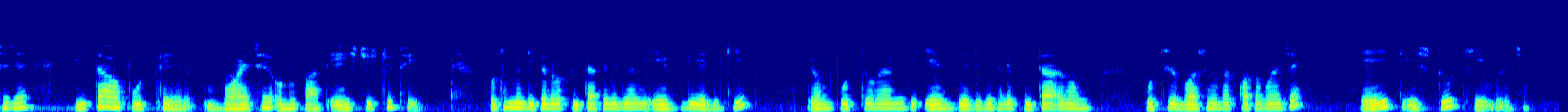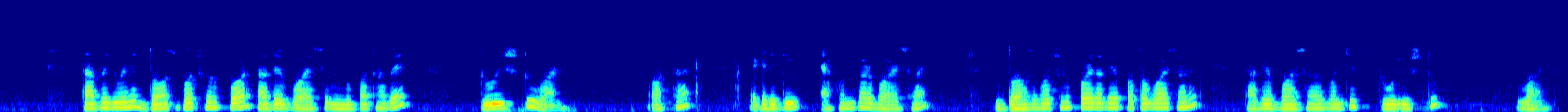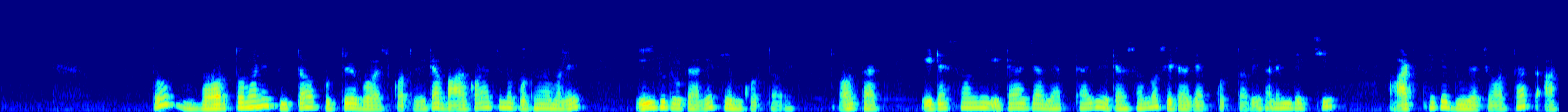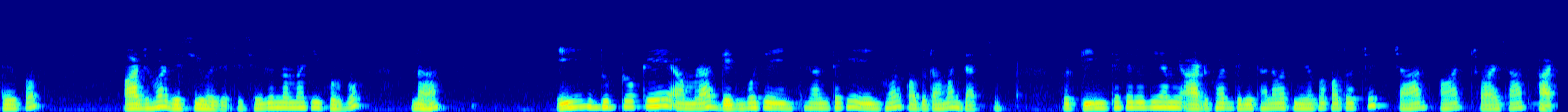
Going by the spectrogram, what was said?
হচ্ছে যে পিতা ও পুত্রের বয়সের অনুপাত এইচ ইস টু থ্রি প্রথমে লিখে দেবো, পিতাকে যদি আমি এফ দিয়ে লিখি এবং পুত্রকে আমি যদি এস দিয়ে লিখি, তাহলে পিতা এবং পুত্রের বয়স অনুপাত কত বলেছে? এইট ইস টু থ্রি বলেছে। তারপরে কি বলেছে? দশ বছর পর তাদের বয়সের অনুপাত হবে টু ইস টু ওয়ান অর্থাৎ এটা যদি এখনকার বয়স হয়, দশ বছর পরে তাদের কত বয়স হবে? তাদের বয়স হবে বলছে টু ইস টু ওয়ান তো বর্তমানে পিতা ও পুত্রের বয়স কত? এটা বার করার জন্য প্রথমে আমাদের এই দুটোকে আগে সেম করতে হবে। অর্থাৎ এটার সঙ্গে এটার যা গ্যাপ থাকবে, এটার সঙ্গে সেটার গ্যাপ করতে হবে। এখানে আমি দেখছি আট থেকে দুই আছে, অর্থাৎ আটের পর পাঁচ ঘর বেশি হয়ে যাচ্ছে। সেই জন্য আমরা কি করব? না, এই দুটোকে আমরা দেখব যে এইখান থেকে এই ঘর কতটা আমার যাচ্ছে। তো তিন থেকে যদি আমি আট ঘর দেখি, তাহলে আমার তিনের পর কত হচ্ছে? চার, পাঁচ, ছয়, সাত, আট।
